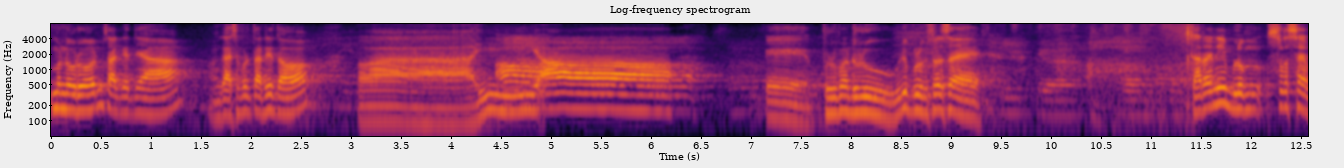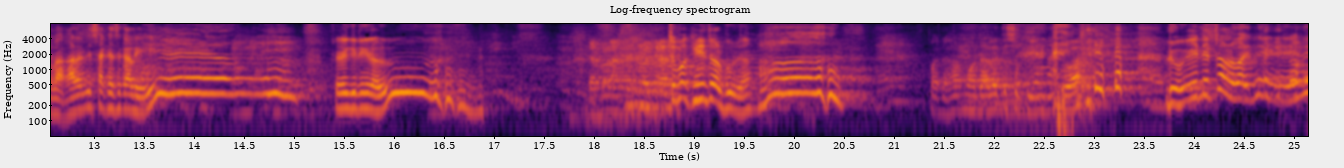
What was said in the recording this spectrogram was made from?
menurun sakitnya? Enggak seperti tadi toh? Wah iya oke belum dulu. Ini belum selesai. Karena ini belum selesai pak. Karena ini sakit sekali. Iya. Jadi gini uh. cuma gini tuh bu ya. Padahal modalnya itu sepinggu doang. Duh ini tuh pak. Ini ini ini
